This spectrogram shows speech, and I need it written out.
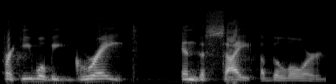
for he will be great in the sight of the Lord.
